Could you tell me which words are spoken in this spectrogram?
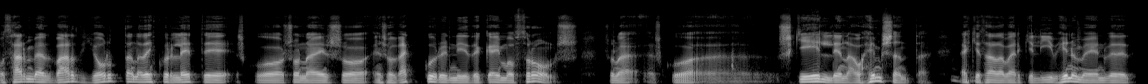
Og þar með varð Jórdan að einhverju leiti sko svona eins og, eins og veggurinn í The Game of Thrones. Svona sko uh, skilin á heimsenda, ekki það að það var ekki líf hinum megin við,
